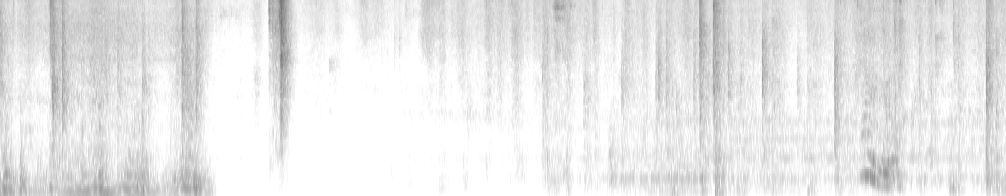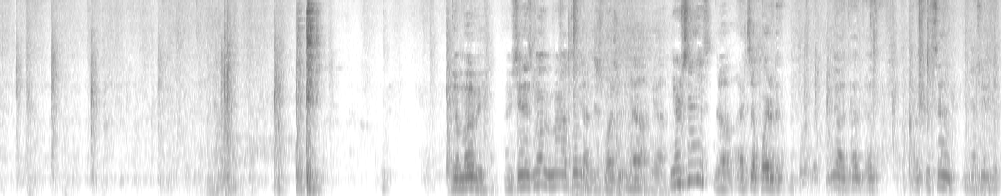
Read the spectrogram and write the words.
Good movie. Have you seen this movie? Remember I told you? I'm just watching it now, yeah. You ever seen this? No, I saw part of it before. But... Yeah, I, I sent it.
